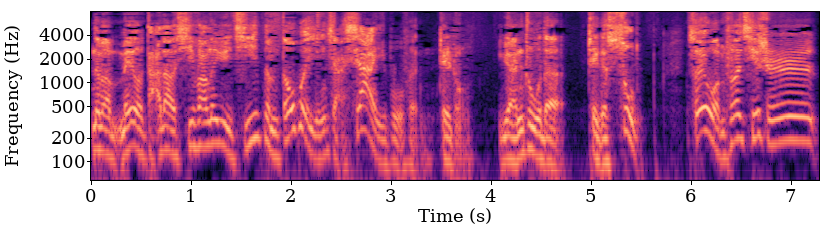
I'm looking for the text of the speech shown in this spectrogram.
那么没有达到西方的预期，那么都会影响下一部分这种援助的这个速度。所以我们说，其实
